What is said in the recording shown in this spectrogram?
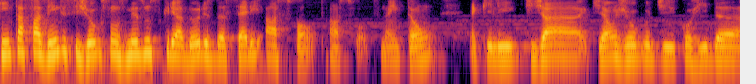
quem está fazendo esse jogo são os mesmos criadores da série Asphalt, Asphalt, né? Então é aquele que já, que já é um jogo de corrida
